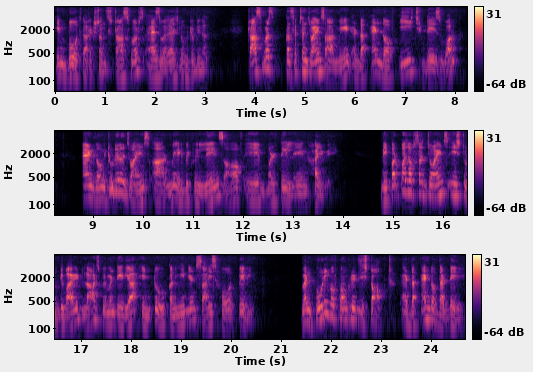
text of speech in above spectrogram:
in both directions, transverse as well as longitudinal. Transverse construction joints are made at the end of each day's work and longitudinal joints are made between lanes of a multi-lane highway. The purpose of such joints is to divide large pavement area into convenient size for paving. When pouring of concrete is stopped at the end of the day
